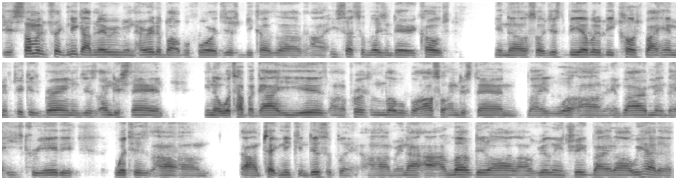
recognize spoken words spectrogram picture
just some of the technique I've never even heard about before, just because uh, he's such a legendary coach you know. So just to be able to be coached by him and pick his brain and just understand, you know, what type of guy he is on a personal level, but also understand like what um, environment that he's created with his um, um, technique and discipline. Um, and I, I loved it all. I was really intrigued by it all. We had a,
